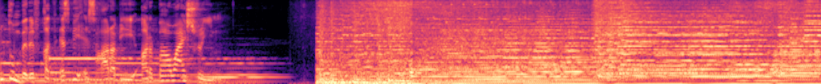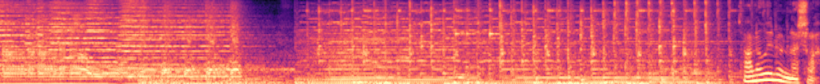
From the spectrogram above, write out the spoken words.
أنتم برفقة SBS عربي 24 عناوين النشرة.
